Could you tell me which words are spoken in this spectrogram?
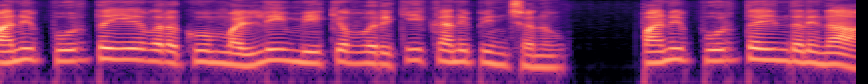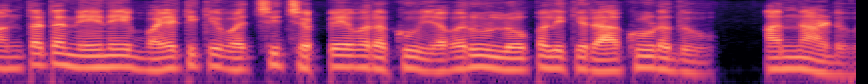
పని పూర్తయ్యే వరకు మళ్ళీ మీకెవ్వరికీ కనిపించను. పని పూర్తయిందని నా అంతట నేనే బయటికి వచ్చి చెప్పే వరకు ఎవరూ లోపలికి రాకూడదు అన్నాడు.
